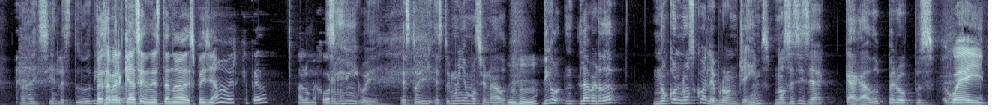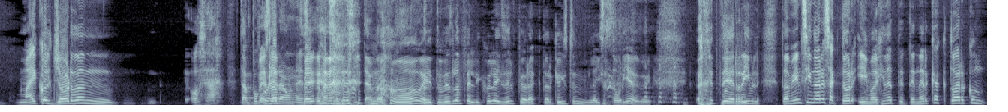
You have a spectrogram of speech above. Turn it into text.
ay, sí, el estudio. Pues a ver qué ay". hacen en esta nueva Space Jam, a ver qué pedo. A lo mejor. Sí, güey. Estoy, estoy muy emocionado. Digo, la verdad, no conozco a LeBron James. No sé si sea cagado, pero pues Güey, Michael Jordan. O sea. tampoco ¿ves la era una, una güey. No, güey, tú ves la película y es el peor actor que he visto en la historia, güey. Terrible. También si no eres actor, imagínate tener que actuar con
